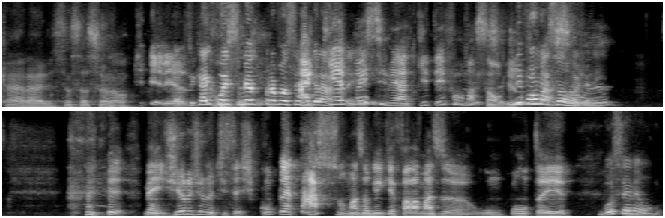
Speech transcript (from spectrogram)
Caralho, sensacional. Que beleza. Fica aí conhecimento para você de graça. Aqui é conhecimento, aqui tem informação, Que viu? informação, Informação, Rogério. né? Bem, giro de notícias completaço. Mais alguém quer falar mais uh, um ponto aí? Você, né, Hugo?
